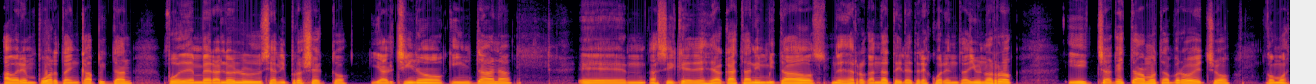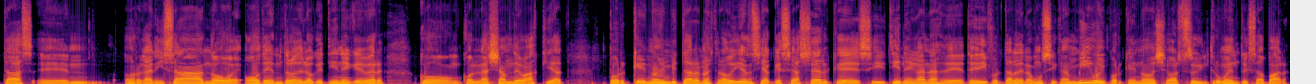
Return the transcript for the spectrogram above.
abren puerta en Capitán, pueden ver a Lolo Luciani Proyecto y al chino Quintana. Eh, así que desde acá están invitados desde Rocandata y la 341 Rock. Y ya que estamos, te aprovecho, como estás eh, organizando o, dentro de lo que tiene que ver con, la Jam de Basquiat, ¿por qué no invitar a nuestra audiencia que se acerque si tiene ganas de, disfrutar de la música en vivo y por qué no llevarse su instrumento y zapar?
